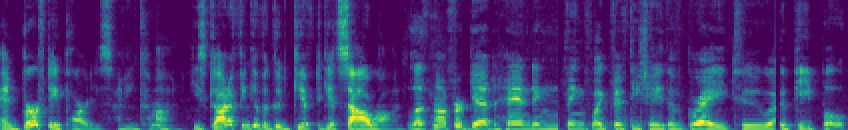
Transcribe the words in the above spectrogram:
and birthday parties. I mean, come on, he's got to think of a good gift to get Sauron. Let's not forget handing things like Fifty Shades of Grey to uh, the people.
